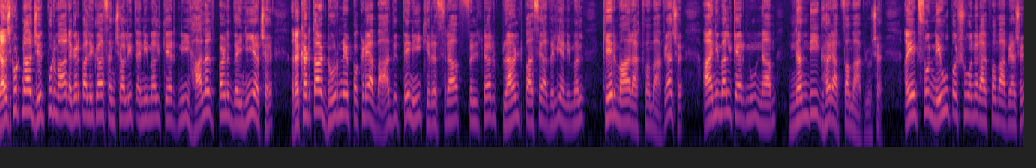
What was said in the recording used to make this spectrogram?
રાજકોટના જેતપુરમાં નગરપાલિકા સંચાલિત એનિમલ કેરની હાલત પણ દયનીય છે. રખડતા ઢોરને પકડ્યા બાદ તેની ખીરસરા ફિલ્ટર પ્લાન્ટ પાસે આવેલી એનિમલ કેરમાં રાખવામાં આવ્યા છે. આ એનિમલ કેરનું નામ નંદી ઘર આપવામાં આવ્યું છે. અહીં એકસો નેવું પશુઓને રાખવામાં આવ્યા છે.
